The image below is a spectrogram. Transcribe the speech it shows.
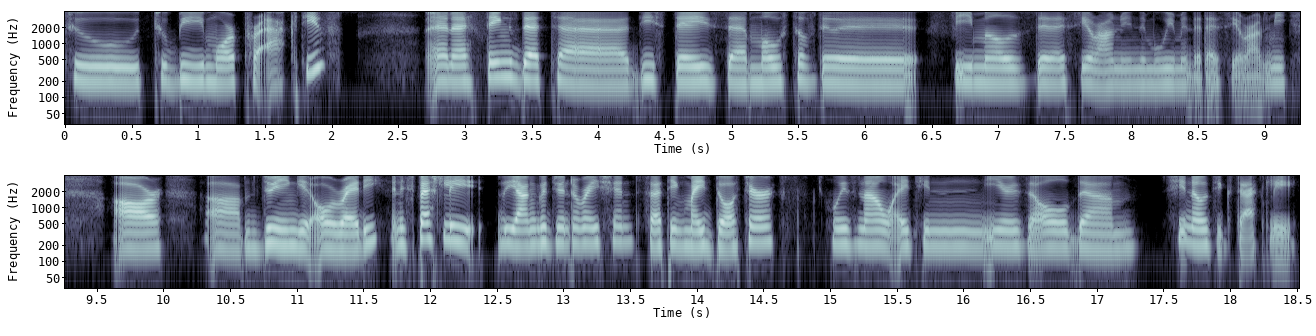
to to be more proactive. And I think that uh, these days, uh, most of the females that I see around me, the women that I see around me, are um, doing it already, and especially the younger generation. So I think my daughter, who is now 18 years old, um, she knows exactly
